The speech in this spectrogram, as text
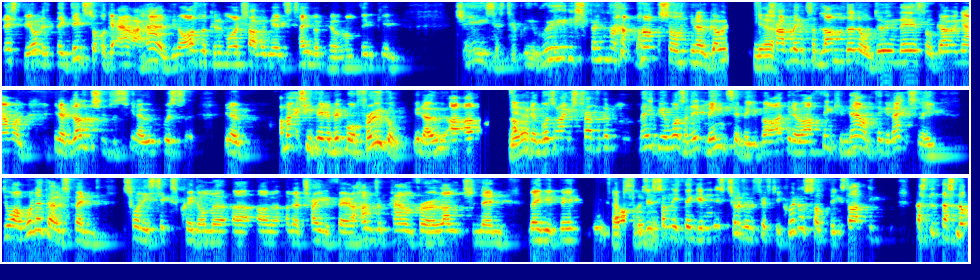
let's be honest, they did sort of get out of hand. You know, I was looking at my traveling entertainment bill and I'm thinking, Jesus, did we really spend that much on you know going yeah. traveling to London or doing this or going out on you know lunch was you know was you know I'm actually being a bit more frugal. You know, I, I, yeah. I, know, was I extravagant? Maybe it was. I didn't mean to be, but you know, I'm thinking now. I'm thinking actually, do I want to go and spend 26 quid on a, uh, on a, on a train fare, 100 pound for a lunch, and then maybe a bit? Absolutely. Is suddenly thinking it's 250 quid or something? It's like that's that's not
